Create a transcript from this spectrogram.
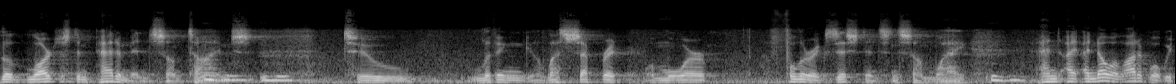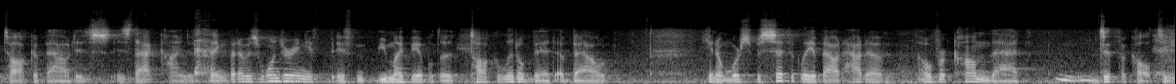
the largest impediment sometimes mm-hmm, mm-hmm. to living a less separate, a more fuller existence in some way. Mm-hmm. And I, I, know a lot of what we talk about is is that kind of thing. But I was wondering if if you might be able to talk a little bit about, you know, more specifically about how to overcome that mm-hmm. difficulty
